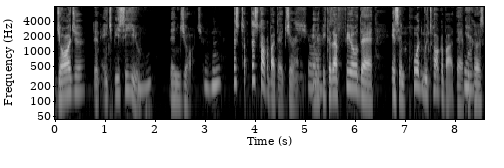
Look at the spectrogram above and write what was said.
Georgia, then HBCU, mm-hmm. then Georgia. Mm-hmm. Let's talk, let's talk about that journey. Sure. And because I feel that it's important we talk about that Yeah. because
